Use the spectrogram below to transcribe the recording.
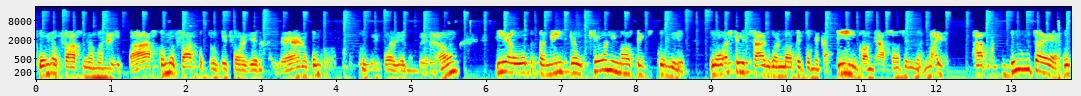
como eu faço meu manejo de pasto, como eu faço para produzir forrageira no inverno, como eu faço para produzir forrageira no verão, e a outra também é o que o animal tem que comer. Lógico que ele sabe que o animal tem que comer capim, come ração, mas a dúvida é o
